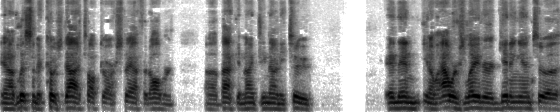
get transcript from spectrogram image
and I'd listen to Coach Dye talk to our staff at Auburn uh, back in 1992, and then you know hours later, getting into a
